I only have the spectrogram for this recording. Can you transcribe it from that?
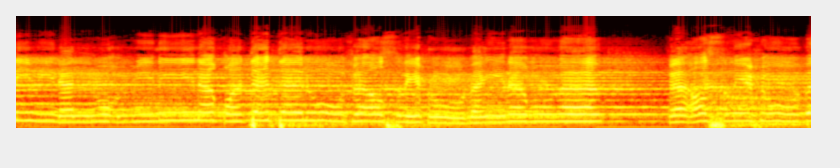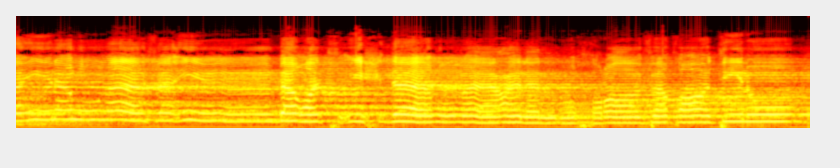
من المؤمنين اقتتلوا فأصلحوا بينهما فأصلحوا بينهما فإن بغت إحداهما على الأخرى فقاتلوا.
